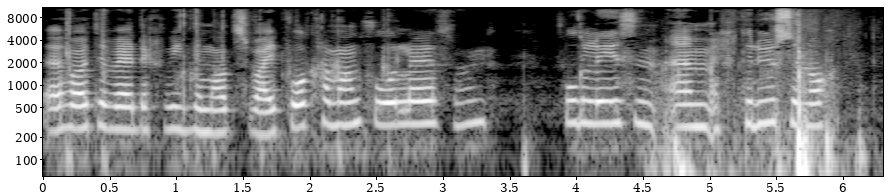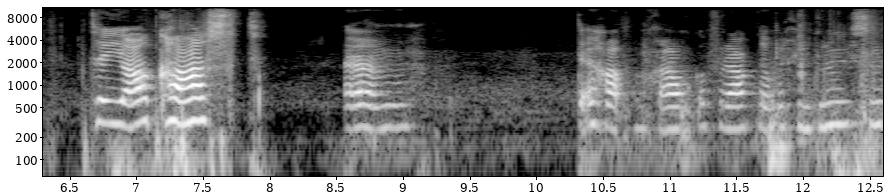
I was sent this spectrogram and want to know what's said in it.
Äh, heute werde ich wieder mal zwei Pokémon vorlesen. vorlesen. Ähm, ich grüße noch Theacast. Ähm, der hat mich auch gefragt, ob ich ihn grüßen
